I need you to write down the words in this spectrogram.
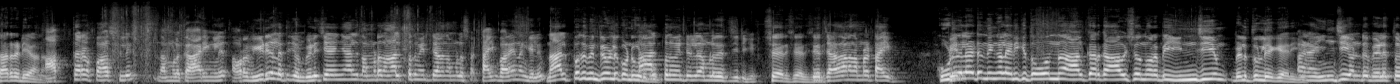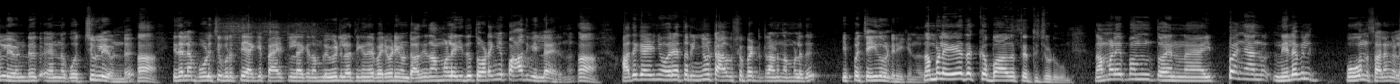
കറി റെഡിയാണ്. അത്ര ഫാസ്റ്റിൽ നമ്മൾ കാര്യങ്ങൾ അവരുടെ വീടുകളിൽ എത്തിച്ചു. വിളിച്ചു കഴിഞ്ഞാൽ നമ്മുടെ നാല്പത് മിനിറ്റ് ആണ് നമ്മൾ ടൈം പറയുന്നെങ്കിലും നാല്പത് മിനിറ്റിനുള്ളിൽ കൊണ്ടു നാല്പത് മിനിറ്റിൽ നമ്മൾ എത്തിച്ചിരിക്കും. ശരി ശരി. അതാണ് നമ്മുടെ ടൈം. കൂടുതലായിട്ട് നിങ്ങൾ എനിക്ക് തോന്നുന്ന ആൾക്കാർക്ക് ആവശ്യം എന്ന് പറയുമ്പോൾ ഇഞ്ചിയും വെളുത്തുള്ളിയൊക്കെ ആയിരിക്കും. ഇഞ്ചിയുണ്ട് വെളുത്തുള്ളിയുണ്ട് കൊച്ചുള്ളിയുണ്ട്. ഉണ്ട് ഇതെല്ലാം പൊളിച്ച് വൃത്തിയാക്കി പാക്കറ്റിലാക്കി നമ്മൾ വീട്ടിലെത്തിക്കുന്ന പരിപാടിയുണ്ട്. അത് നമ്മൾ ഇത് തുടങ്ങിയപ്പോൾ ആദ്യമില്ലായിരുന്നു ആ. അത് കഴിഞ്ഞ് ഓരോരുത്തർ ഇങ്ങോട്ട് ആവശ്യപ്പെട്ടിട്ടാണ് നമ്മളിത് ഇപ്പൊ ചെയ്തുകൊണ്ടിരിക്കുന്നത്. നമ്മൾ ഏതൊക്കെ ഭാഗത്ത് എത്തിച്ചു കൊടുക്കും? നമ്മളിപ്പം പിന്നെ ഇപ്പം ഞാൻ നിലവിൽ പോകുന്ന സ്ഥലങ്ങൾ.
